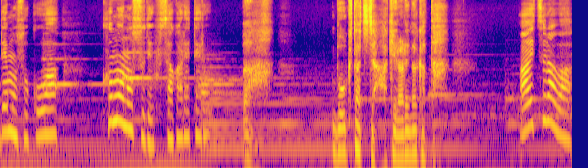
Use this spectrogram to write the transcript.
でもそこは雲の巣で塞がれてる。ああ僕たちじゃ開けられなかった。あいつらは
